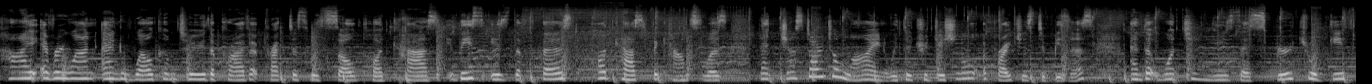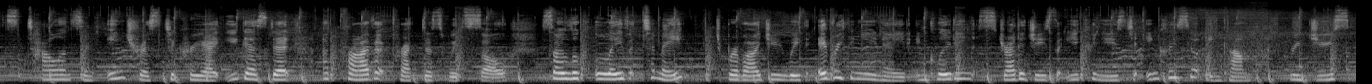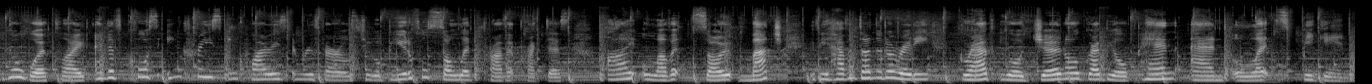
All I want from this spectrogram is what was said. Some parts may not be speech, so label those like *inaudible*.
Hi, everyone, and welcome to the Private Practice with Soul podcast. This is the first podcast for counselors that just don't align with the traditional approaches to business and that want to use their spiritual gifts, talents, and interests to create, you guessed it, a private practice with soul. So, look, leave it to me to provide you with everything you need, including strategies that you can use to increase your income, reduce your workload, and of course, increase inquiries and referrals to your beautiful soul led private practice. I love it so much. If you haven't done it already, grab your journal, grab your pen, and let's begin.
